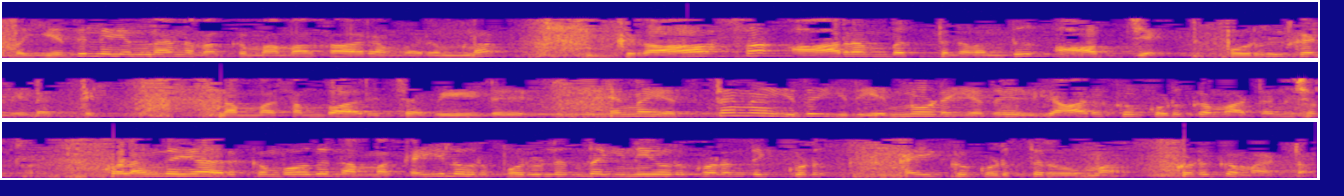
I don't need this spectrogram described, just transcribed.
இப்ப எதுல எல்லாம் நமக்கு மமகாரம் வரும்னா கிராச ஆரம்பத்துல வந்து ஆப்ஜெக்ட் பொருள்களிடத்தில். நம்ம சம்பாதிச்ச வீடு என்ன எத்தனை இது இது என்னுடையது யாருக்கும் கொடுக்க மாட்டேன்னு சொல்றோம். குழந்தையா இருக்கும்போது நம்ம கையில ஒரு பொருள் இருந்தா இனி ஒரு குழந்தை கைக்கு கொடுத்துருவோமா? கொடுக்க மாட்டோம்.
